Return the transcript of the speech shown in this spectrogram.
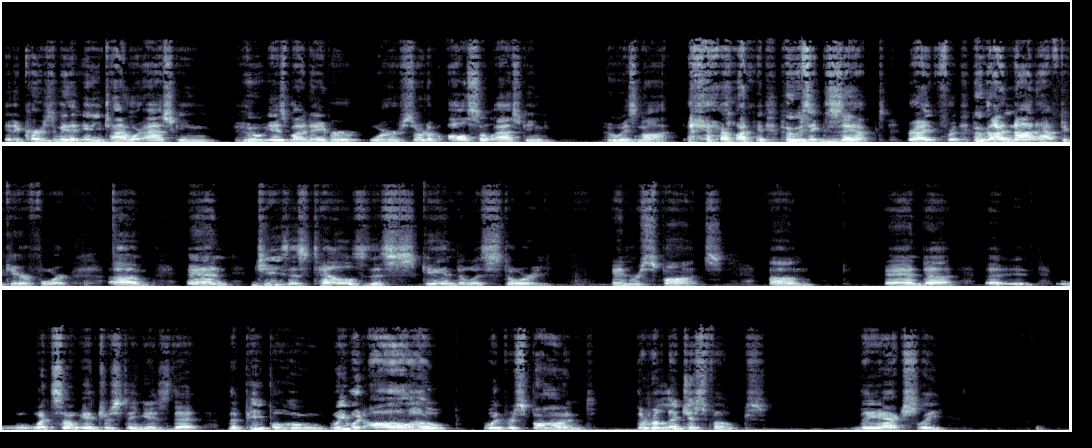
It occurs to me that anytime we're asking who is my neighbor, we're sort of also asking who is not. like, who's exempt, right? For, who do I not have to care for? Um, and Jesus tells this scandalous story in response. Um, and uh, uh, what's so interesting is that the people who we would all hope would respond, the religious folks, they actually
